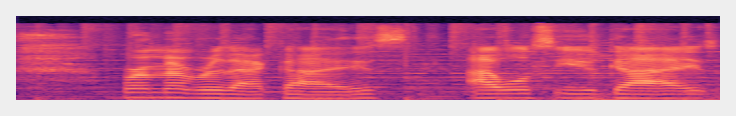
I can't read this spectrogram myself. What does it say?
Remember that, guys. I will see you guys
